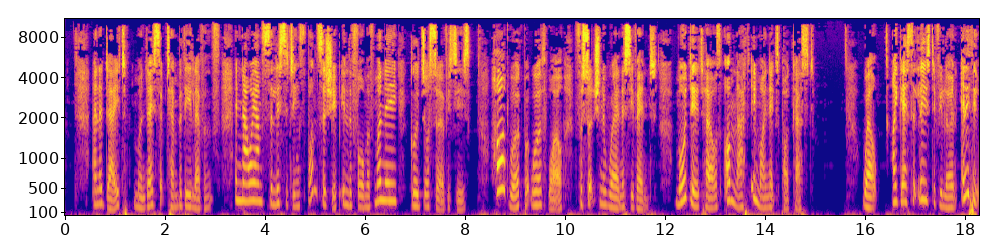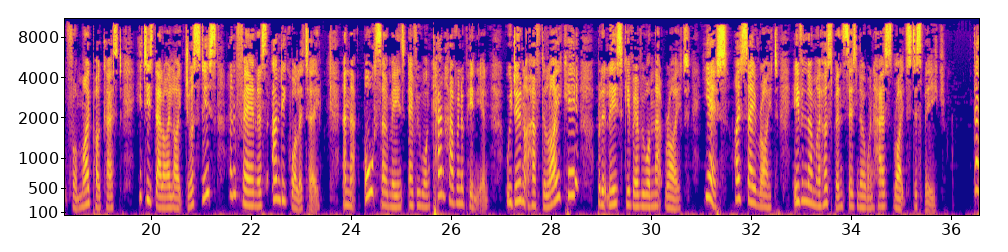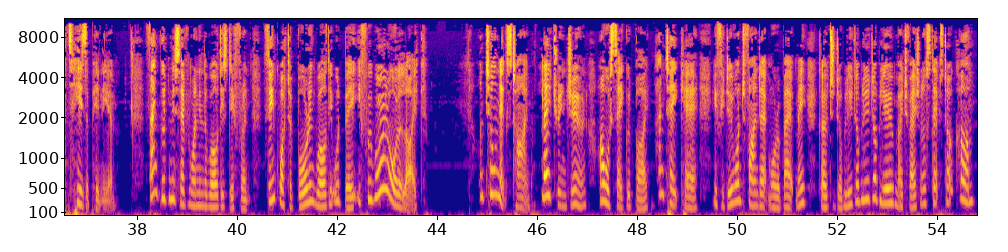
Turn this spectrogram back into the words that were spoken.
and a date, Monday, September the 11th, and now I am soliciting sponsorship in the form of money, goods or services. Hard work but worthwhile for such an awareness event. More details on that in my next podcast. Well, I guess at least if you learn anything from my podcast, it is that I like justice and fairness and equality. And that also means everyone can have an opinion. We do not have to like it, but at least give everyone that right. Yes, I say right, even though my husband says no one has rights to speak. That's his opinion. Thank goodness everyone in the world is different. Think what a boring world it would be if we were all alike. Until next time, later in June, I will say goodbye and take care. If you do want to find out more about me, go to www.motivationalsteps.com.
